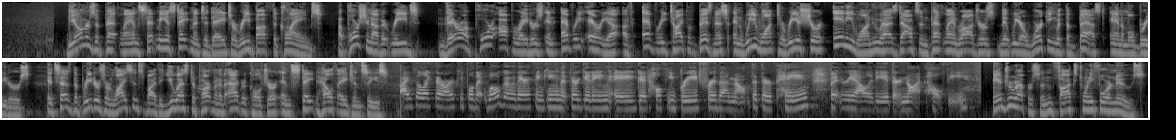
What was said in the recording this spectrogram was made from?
The owners of Petland sent me a statement today to rebuff the claims. A portion of it reads, there are poor operators in every area of every type of business, and we want to reassure anyone who has doubts in Petland Rogers that we are working with the best animal breeders. It says the breeders are licensed by the U.S. Department of Agriculture and state health agencies. I feel like there are people that will go there thinking that they're getting a good, healthy breed for the amount that they're paying, but in reality, they're not healthy. Andrew Epperson, Fox 24 News.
